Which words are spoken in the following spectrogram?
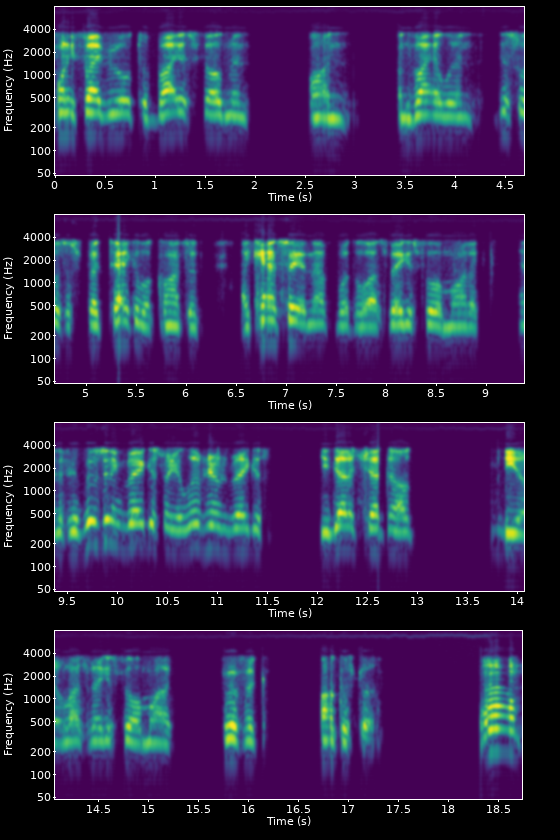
25 year old Tobias Feldmann on, on violin. This was a spectacular concert. I can't say enough about the Las Vegas Philharmonic. And if you're visiting Vegas or you live here in Vegas, you got to check out the uh, Las Vegas Philharmonic. Terrific orchestra. Um,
